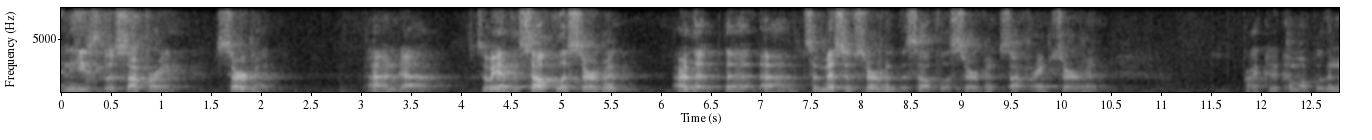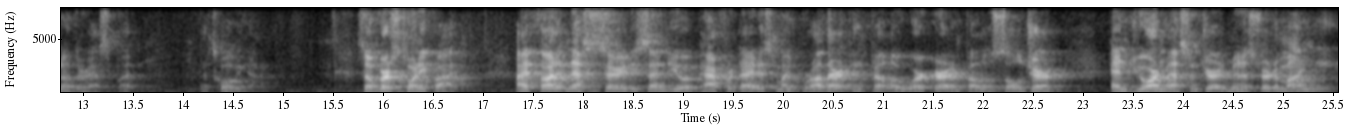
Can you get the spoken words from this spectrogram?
And he's the suffering servant. And uh, so we have the selfless servant, or the, the um, submissive servant, the selfless servant, suffering servant. Probably could have come up with another S, but that's what we got. So, verse 25. I thought it necessary to send you Epaphroditus, my brother and fellow worker and fellow soldier, and your messenger and minister to my need.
